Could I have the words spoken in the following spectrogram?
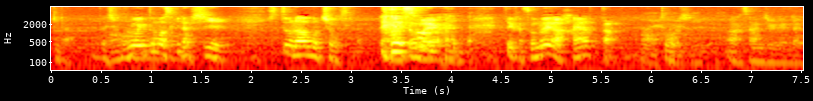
きだ私フロイトも好きだしヒトラーも超好きだ その絵がっていうかその絵が流行ったの。はい当時。あ30年代ぐらい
